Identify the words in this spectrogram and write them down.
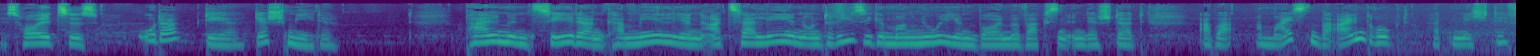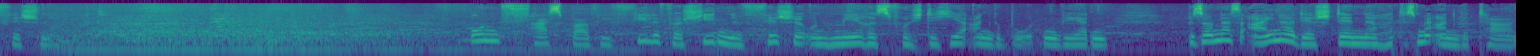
des Holzes oder der der Schmiede. Palmen, Zedern, Kamelien, Azaleen und riesige Magnolienbäume wachsen in der Stadt. Aber am meisten beeindruckt hat mich der Fischmarkt. Unfassbar, wie viele verschiedene Fische und Meeresfrüchte hier angeboten werden. Besonders einer der Stände hat es mir angetan.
